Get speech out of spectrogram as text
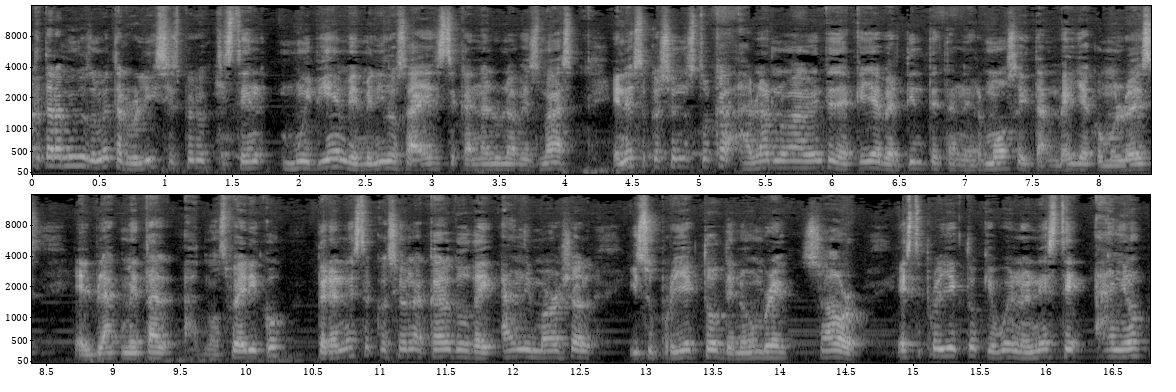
¿qué tal amigos de Metal Release? Espero que estén muy bien, bienvenidos a este canal una vez más. En esta ocasión nos toca hablar nuevamente de aquella vertiente tan hermosa y tan bella como lo es el black metal atmosférico, pero en esta ocasión a cargo de Andy Marshall y su proyecto de nombre Sour. Este proyecto que bueno, en este año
